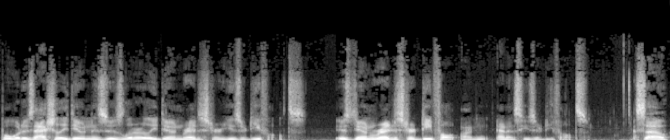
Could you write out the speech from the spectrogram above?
But what it was actually doing is it was literally doing register user defaults. It was doing register default on NS user defaults. So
